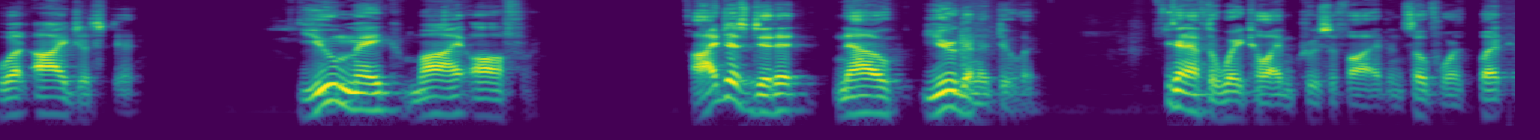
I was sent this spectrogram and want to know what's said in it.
what I just did. You make my offering. I just did it. Now you're going to do it. You're going to have to wait till I'm crucified and so forth, but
